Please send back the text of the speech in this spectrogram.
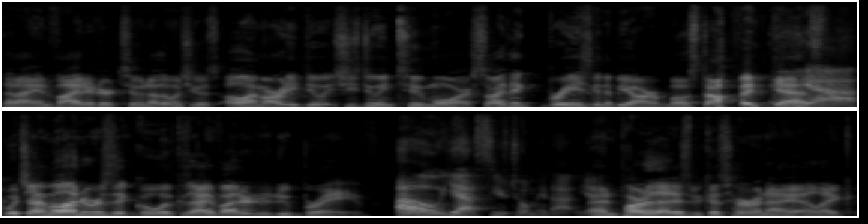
that. I invited her to another one. She goes, "Oh, I'm already doing." She's doing two more. So I think Bree's going to be our most often guest, Yeah. which I'm 100 percent cool with because I invited her to do Brave. Oh, yes, you told me that. Yeah. And part of that is because her and I uh, like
